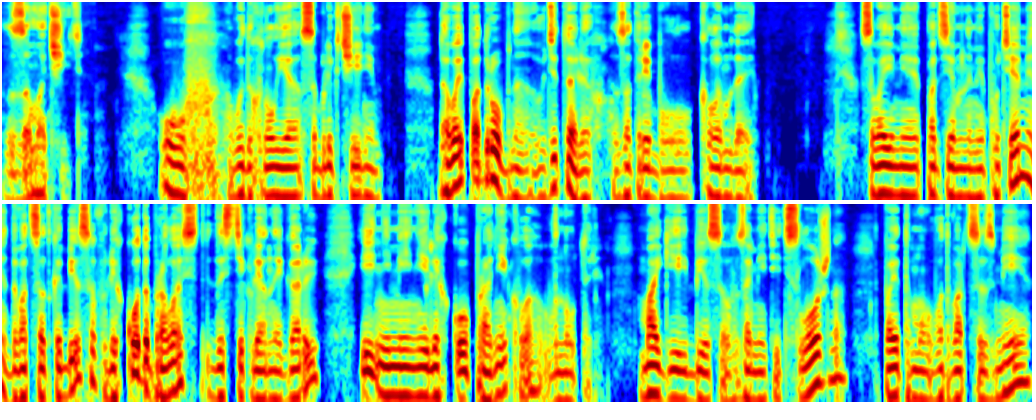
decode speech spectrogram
замочить. Уф, выдохнул я с облегчением. Давай подробно, в деталях, затребовал Колымдай. Своими подземными путями двадцатка бесов легко добралась до стеклянной горы и не менее легко проникла внутрь. Магии бесов заметить сложно, поэтому во дворце змея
